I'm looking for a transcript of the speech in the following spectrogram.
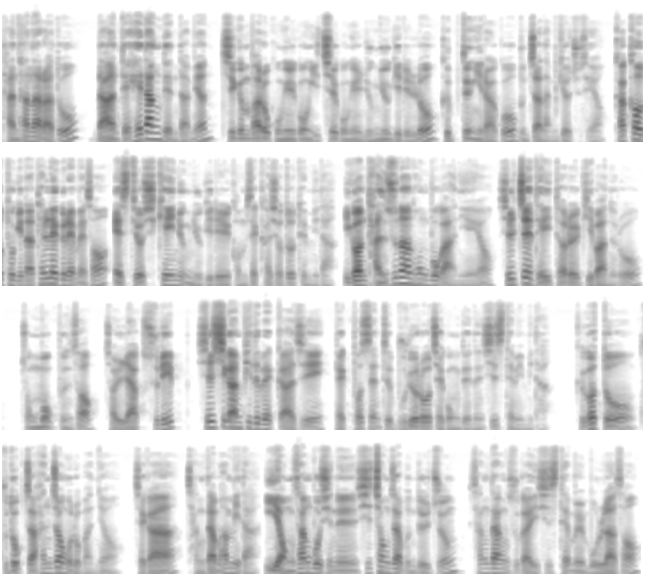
단 하나라도 나한테 해당된다면 지금 바로 010-2701-6611로 급등이라고 문자 남겨주세요. 카카오톡이나 텔레그램에서 STOC K6611 검색하셔도 됩니다. 이건 단순한 홍보가 아니에요. 실제 데이터를 기반으로 종목 분석, 전략 수립, 실시간 피드백까지 100% 무료로 제공되는 시스템입니다. 그것도 구독자 한정으로만요. 제가 장담합니다. 이 영상 보시는 시청자분들 중 상당수가 이 시스템을 몰라서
